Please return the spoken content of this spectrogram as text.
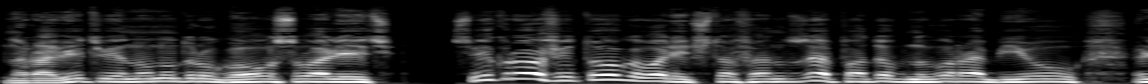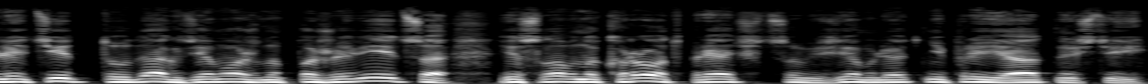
норовит вину на другого свалить. Свекровь и то говорит, что Фензе, подобно воробью, летит туда, где можно поживиться, и словно крот прячется в землю от неприятностей.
